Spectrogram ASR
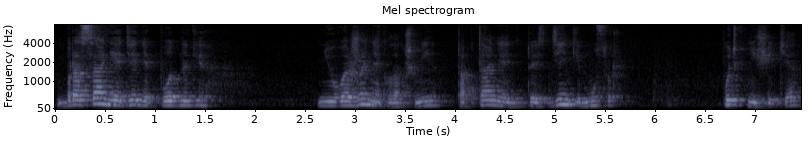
Бросание денег под ноги, неуважение к лакшми, топтание, то есть деньги, мусор, путь к нищете.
